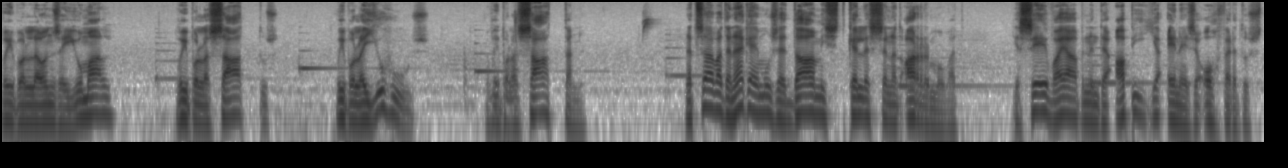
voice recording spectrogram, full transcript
võib-olla on see Jumal, võib-olla saatus, võib-olla juhus, võib-olla saatan. Nad saavad nägemuse daamist, kellesse nad armuvad ja see vajab nende abi ja eneseohverdust.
